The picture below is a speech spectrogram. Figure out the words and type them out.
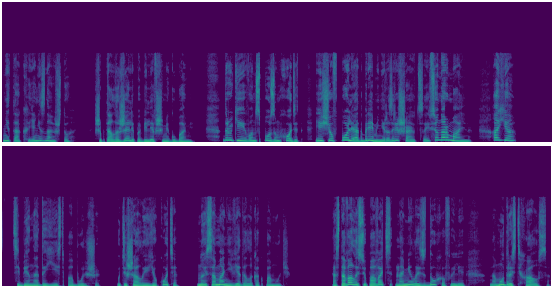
Не так. Я не знаю, что», — шептала Желя побелевшими губами. «Другие вон с пузом ходят, еще в поле от бремени разрешаются, и все нормально. А я...» «Тебе надо есть побольше», — утешала ее Котя, но и сама не ведала, как помочь. Оставалось уповать на милость духов или на мудрость хаоса.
